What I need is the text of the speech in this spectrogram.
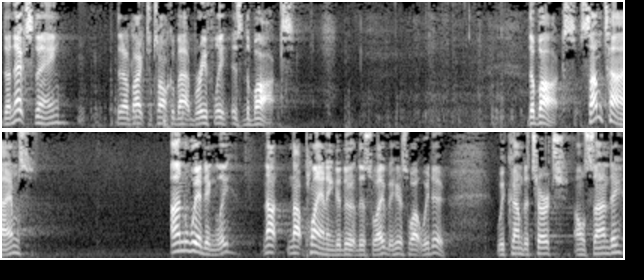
The next thing that I'd like to talk about briefly is the box the box. Sometimes, unwittingly, not, not planning to do it this way, but here's what we do. We come to church on Sunday,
